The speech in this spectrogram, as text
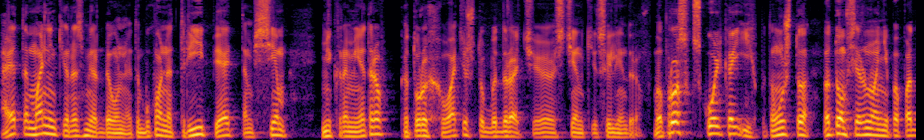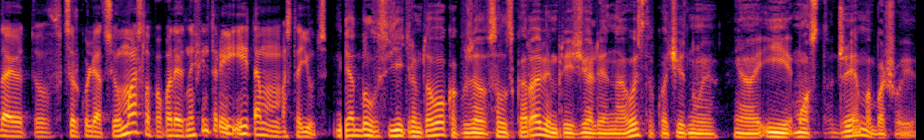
А это маленький размер довольно, это буквально 3, 5, там 7 микрометров, которых хватит, чтобы драть э, стенки цилиндров. Вопрос, сколько их, потому что потом все равно они попадают в циркуляцию масла, попадают на фильтры и там остаются. Я был свидетелем того, как уже в Саудовской Аравии приезжали на выставку очередную, э, и мост GM, большой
